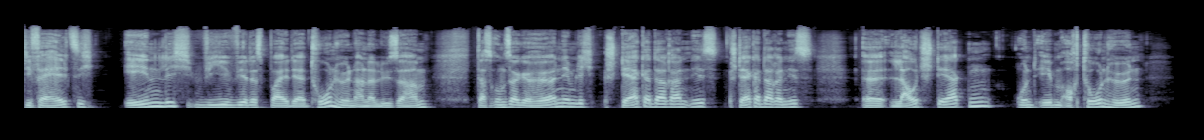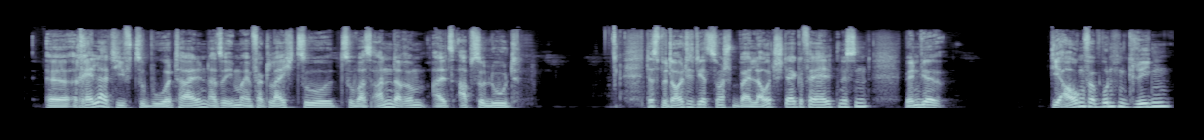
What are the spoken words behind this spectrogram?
die verhält sich ähnlich wie wir das bei der Tonhöhenanalyse haben, dass unser Gehör nämlich stärker daran ist, stärker daran ist, äh, Lautstärken und eben auch Tonhöhen äh, relativ zu beurteilen, also immer im Vergleich zu, zu was anderem als absolut. Das bedeutet jetzt zum Beispiel bei Lautstärkeverhältnissen, wenn wir die Augen verbunden kriegen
